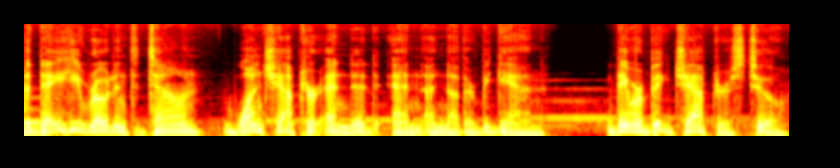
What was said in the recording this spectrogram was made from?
The day he rode into town, one chapter ended and another began. They were big chapters, too,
